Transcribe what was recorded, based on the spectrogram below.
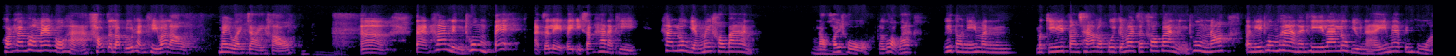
เพราะถ้าพ่อแม่โทรหา เขาจะรับรู้ทันทีว่าเราไม่ไว้ใจเขาอ่าแต่ถ้าหนึ่งทุ่มเป๊ะอาจจะเลทไปอีกสักห้านาที ถ้าลูกยังไม่เข้าบ้าน เราค่อยโทรแล้วก็บอกว่าเฮ้ยตอนนี้มันเมื่อกี้ตอนเช้าเราคุยกันว่าจะเข้าบ้านหนึ่งทุ่มเนาะตอนนี้ทุ่มห้านาทีล่าลูกอยู่ไหนแม่เป็นห่วง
